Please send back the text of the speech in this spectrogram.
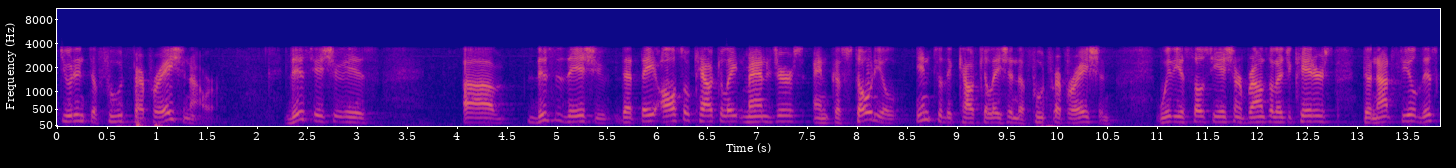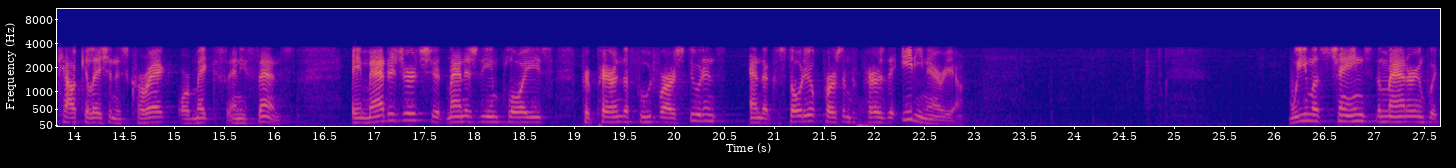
student to food preparation hour. This issue is uh, this is the issue that they also calculate managers and custodial into the calculation of food preparation. We, the Association of Brownsville Educators, do not feel this calculation is correct or makes any sense. A manager should manage the employees preparing the food for our students, and the custodial person prepares the eating area. We must change the manner in which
